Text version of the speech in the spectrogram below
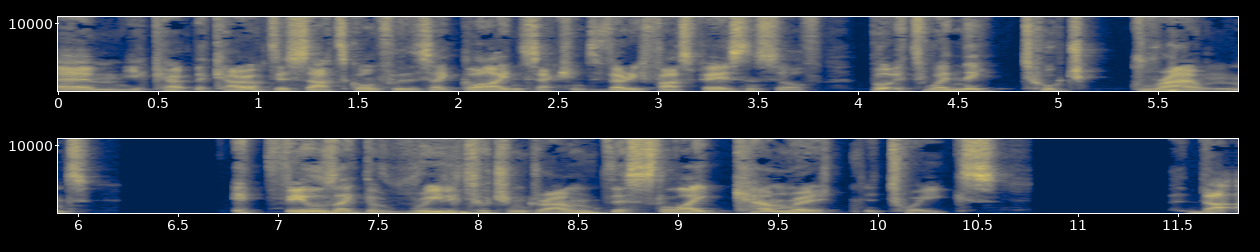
um, you the character starts going through this like gliding section. It's very fast paced and stuff. But it's when they touch ground, it feels like they're really touching ground. The slight camera tweaks. That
